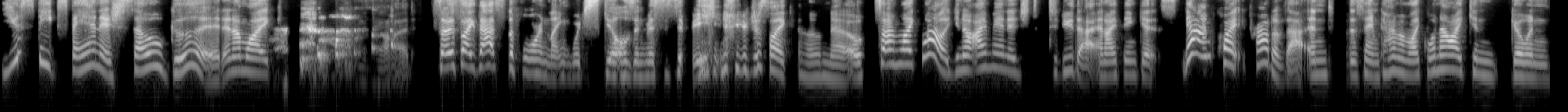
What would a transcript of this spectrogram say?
you speak spanish so good and i'm like oh my god So it's like that's the foreign language skills in Mississippi. You know, you're just like, oh no. So I'm like, wow, you know, I managed to do that. And I think it's, yeah, I'm quite proud of that. And at the same time, I'm like, well, now I can go and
